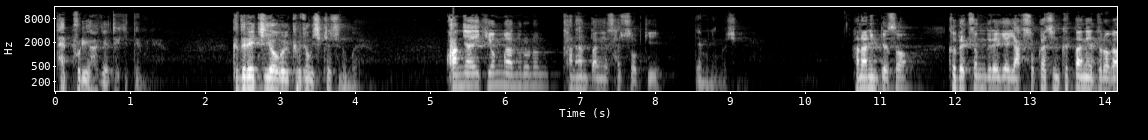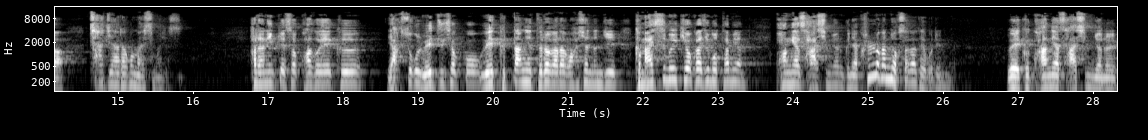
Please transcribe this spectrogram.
되풀이하게 되기 때문이에요. 그들의 기억을 교정시켜 주는 거예요. 광야의 기억만으로는 가나안 땅에 살 수 없기 때문인 것입니다. 하나님께서 그 백성들에게 약속하신 그 땅에 들어가 차지하라고 말씀하셨습니다. 하나님께서 과거에 그 약속을 왜 주셨고 왜 그 땅에 들어가라고 하셨는지 그 말씀을 기억하지 못하면 광야 40년 그냥 흘러간 역사가 돼버리는 거예요. 왜 그 광야 40년을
